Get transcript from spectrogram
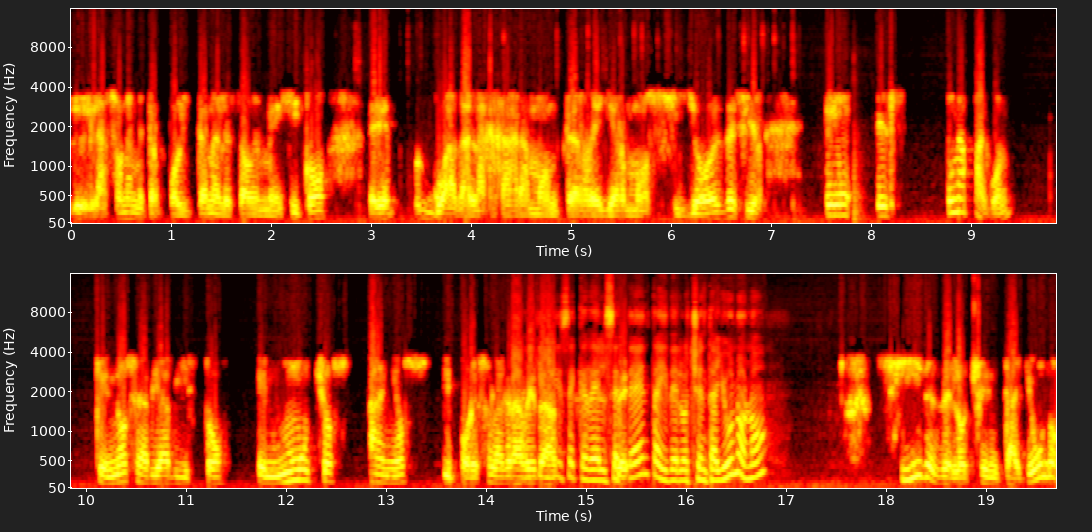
la zona metropolitana del Estado de México, eh, Guadalajara, Monterrey, Hermosillo, es decir, eh, es un apagón que no se había visto en muchos años y por eso la gravedad. dice que del 70 y del 81, ¿no? Sí, desde el 81.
